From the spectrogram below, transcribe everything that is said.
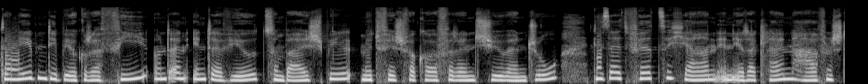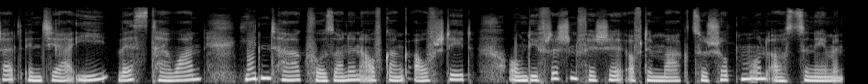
Daneben die Biografie und ein Interview zum Beispiel mit Fischverkäuferin Xu Wenju, die seit 40 Jahren in ihrer kleinen Hafenstadt in Jiayi, West-Taiwan, jeden Tag vor Sonnenaufgang aufsteht, um die frischen Fische auf dem Markt zu schuppen und auszunehmen.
